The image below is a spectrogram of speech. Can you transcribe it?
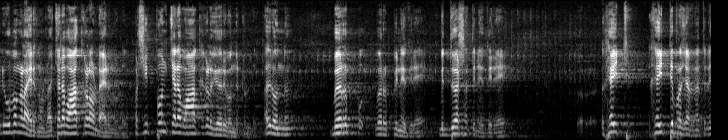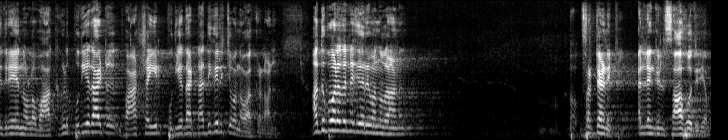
രൂപങ്ങളായിരുന്നുള്ളൂ ചില വാക്കുകളുണ്ടായിരുന്നുള്ളൂ. പക്ഷെ ഇപ്പം ചില വാക്കുകൾ കയറി വന്നിട്ടുണ്ട്. അതിലൊന്ന് വെറുപ്പ് വെറുപ്പിനെതിരെ വിദ്വേഷത്തിനെതിരെ ഹെയ്റ്റ് ഹെയ്റ്റ് പ്രചരണത്തിനെതിരെ എന്നുള്ള വാക്കുകൾ പുതിയതായിട്ട് ഭാഷയിൽ പുതിയതായിട്ട് അധികരിച്ചു വന്ന വാക്കുകളാണ്. അതുപോലെ തന്നെ കയറി വന്നതാണ് ഫ്രട്ടേണിറ്റി അല്ലെങ്കിൽ സാഹോദര്യം.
